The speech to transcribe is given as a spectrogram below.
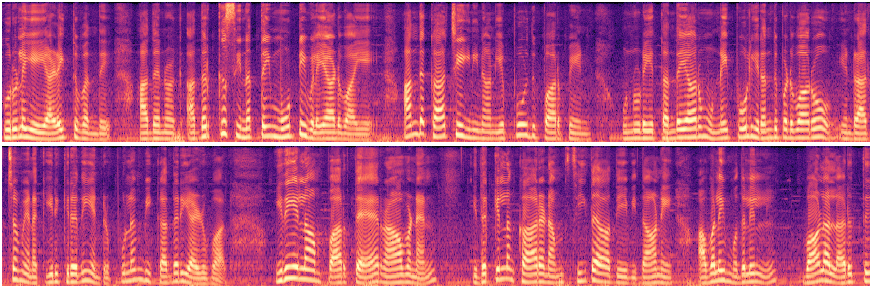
குருளையை அழைத்து வந்து அதன அதற்கு சினத்தை மூட்டி விளையாடுவாயே. அந்த காட்சியை இனி நான் எப்பொழுது பார்ப்பேன்? உன்னுடைய தந்தையாரும் உன்னைப் போல் இறந்துபடுவாரோ? என்ற அச்சம் எனக்கு இருக்கிறது என்று புலம்பி கதறி அழுவாள். இதையெல்லாம் பார்த்த ராவணன் இதற்கெல்லாம் காரணம் சீதாதேவி தானே. அவளை முதலில் வாளால் அறுத்து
